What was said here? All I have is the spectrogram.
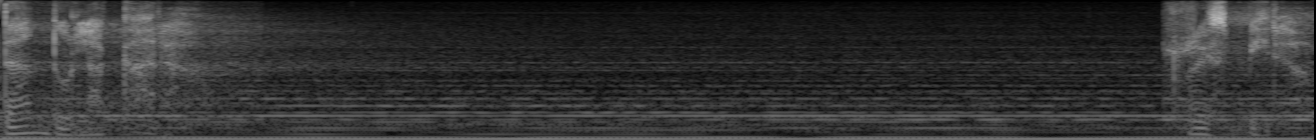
dando la cara. Respira.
